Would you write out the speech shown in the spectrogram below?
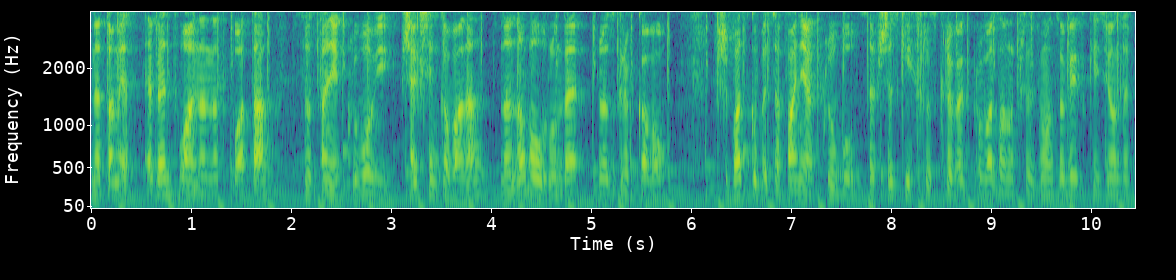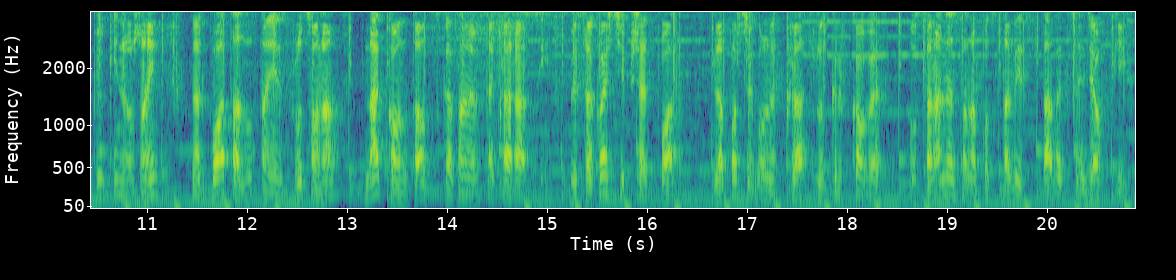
natomiast ewentualna nadpłata zostanie klubowi przeksięgowana na nową rundę rozgrywkową. W przypadku wycofania klubu ze wszystkich rozgrywek prowadzonych przez Mazowiecki Związek Piłki Nożnej, nadpłata zostanie zwrócona na konto wskazane w deklaracji. Wysokości przedpłat dla poszczególnych klas rozgrywkowych ustalane są na podstawie stawek sędziowskich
